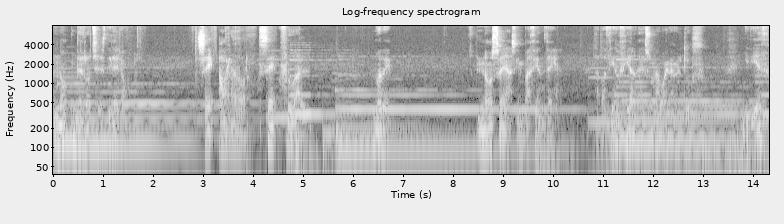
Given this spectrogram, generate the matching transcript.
No derroches dinero. Sé ahorrador, sé frugal. 9. No seas impaciente. La paciencia es una buena virtud. Y 10.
